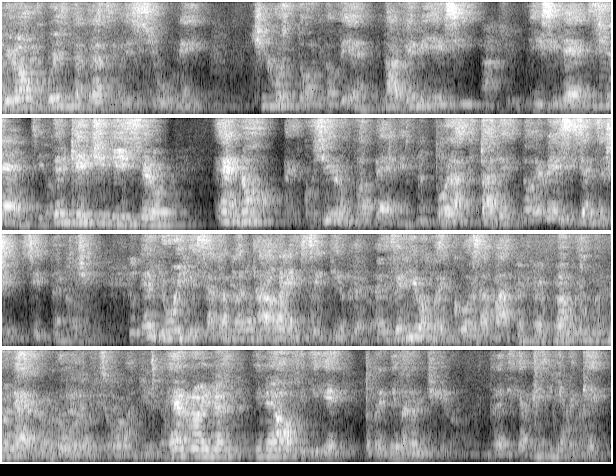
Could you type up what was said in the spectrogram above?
però questa trasgressione ci costò nove, nove mesi di silenzio, Silenzio. perché ci dissero eh no, eh, così non va bene ora state nove mesi senza sentirci e lui che si arrabattava sentiva gli veniva qualcosa ma, ma non erano loro insomma erano i, i neofiti che lo prendevano in giro praticamente perché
